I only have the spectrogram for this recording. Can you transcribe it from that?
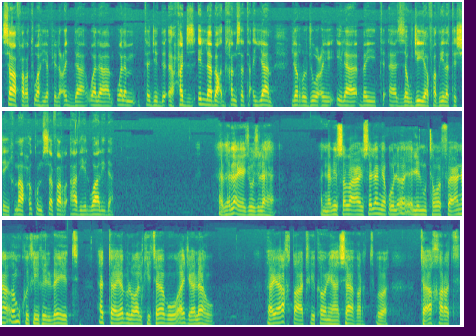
سافرت وهي في العدة ولا ولم تجد حجز إلا بعد خمسة أيام للرجوع إلى بيت الزوجية فضيلة الشيخ. ما حكم سفر هذه الوالدة؟ هذا لا يجوز لها. النبي صلى الله عليه وسلم يقول للمتوفى عنها أمكثي في البيت حتى يبلغ الكتاب أجله. فهي أخطأت في كونها سافرت وتأخرت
